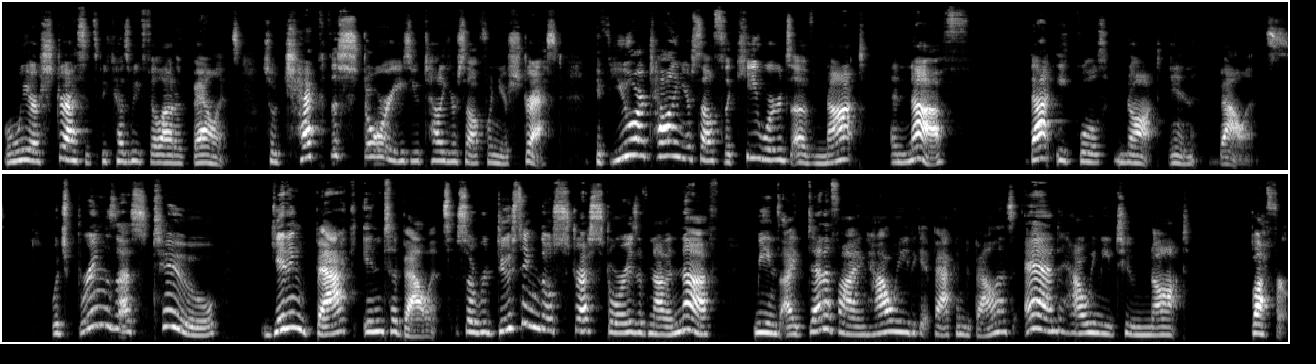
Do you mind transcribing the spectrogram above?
when we are stressed, it's because we feel out of balance. So check the stories you tell yourself when you're stressed. If you are telling yourself the keywords of not enough, that equals not in balance. Which brings us to getting back into balance. So reducing those stress stories of not enough means identifying how we need to get back into balance and how we need to not buffer.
